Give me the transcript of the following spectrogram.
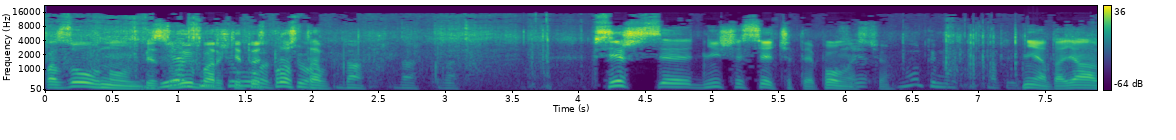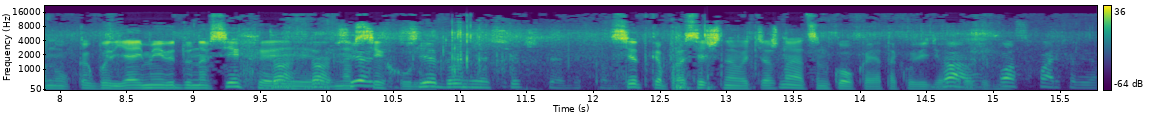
позов, ну, без, выборки. ничего, То есть просто всё. Да, да, да. Все ж все днища сетчатые полностью. Ну, ты можешь посмотреть. Нет, а я, ну, как бы, я имею в виду на всех, э, на все, всех все ульях. дони сетчатые. Сетка просечная вытяжная оцинковка, я так увидел. Да, вроде у вас в Харькове.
